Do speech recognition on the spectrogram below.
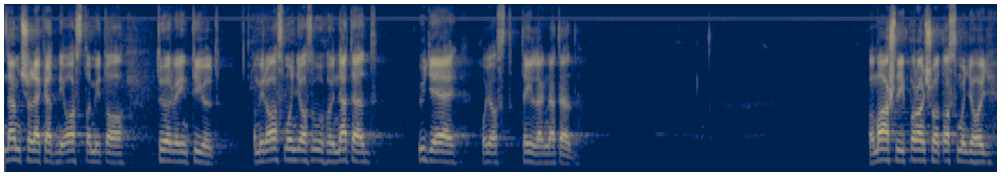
nem cselekedni azt, amit a törvény tilt. Amire azt mondja az Úr, hogy ne tedd, ügyelj, hogy azt tényleg ne tedd. A második parancsolat azt mondja, hogy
